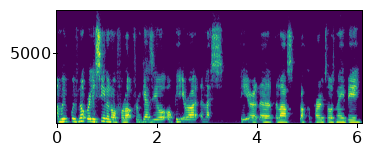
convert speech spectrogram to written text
and we've, we've not really seen an awful lot from Gezzy or, or Peter Wright, unless Peter at the, the last block of Pro Tours maybe,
